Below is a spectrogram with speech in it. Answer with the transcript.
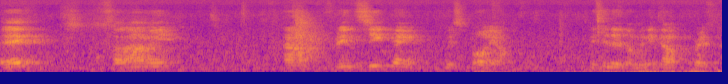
egg, salami, and fried chicken with onion. This is the Dominican breakfast.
